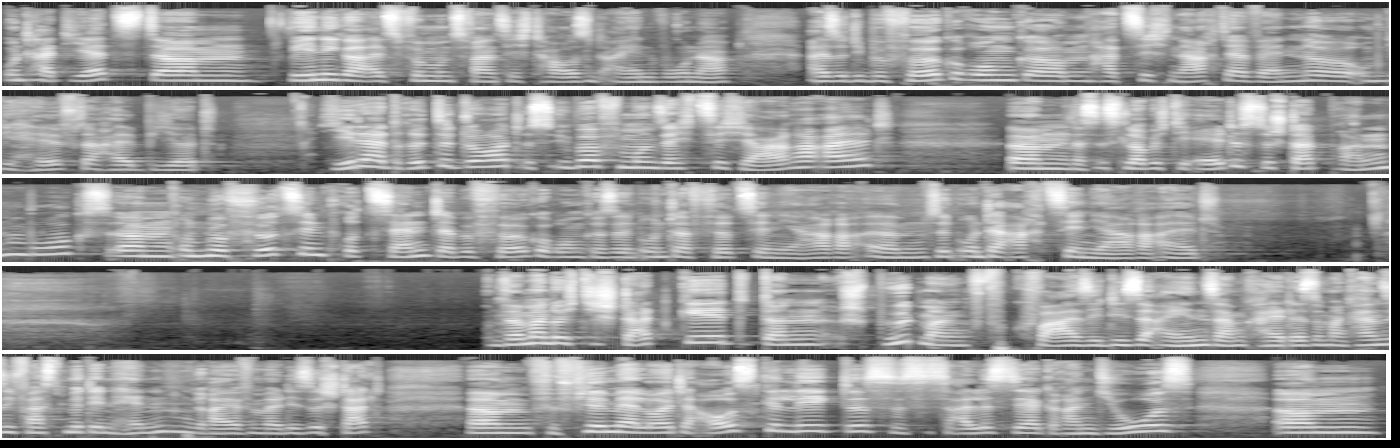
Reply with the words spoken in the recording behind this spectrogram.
und hat jetzt ähm, weniger als 25.000 Einwohner. Also die Bevölkerung ähm, hat sich nach der Wende um die Hälfte halbiert. Jeder Dritte dort ist über 65 Jahre alt. Ähm, das ist, glaube ich, die älteste Stadt Brandenburgs. Ähm, und nur 14 Prozent der Bevölkerung sind unter 14 Jahre, ähm, sind unter 18 Jahre alt. Und wenn man durch die Stadt geht, dann spürt man quasi diese Einsamkeit. Also man kann sie fast mit den Händen greifen, weil diese Stadt ähm, für viel mehr Leute ausgelegt ist. Es ist alles sehr grandios. Ähm,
